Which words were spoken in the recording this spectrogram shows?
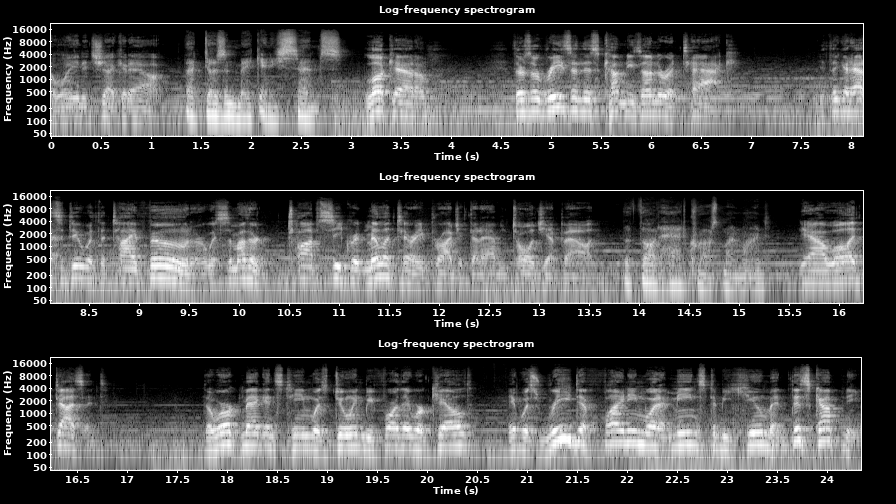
I want you to check it out. That doesn't make any sense. Look, Adam. There's a reason this company's under attack. You think it has to do with the Typhoon or with some other top secret military project that I haven't told you about? The thought had crossed my mind. Yeah, well, it doesn't. The work Megan's team was doing before they were killed, it was redefining what it means to be human. This company,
